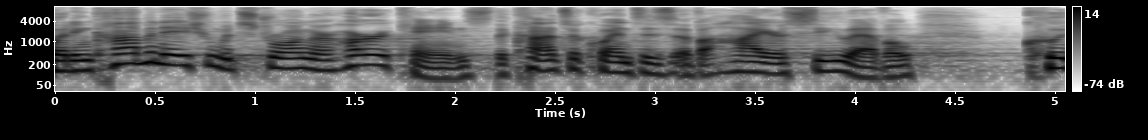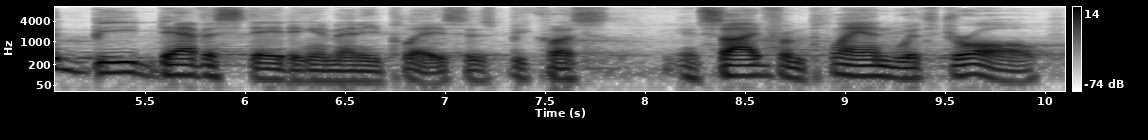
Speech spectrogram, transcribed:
But in combination with stronger hurricanes, the consequences of a higher sea level could be devastating in many places because, aside from planned withdrawal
